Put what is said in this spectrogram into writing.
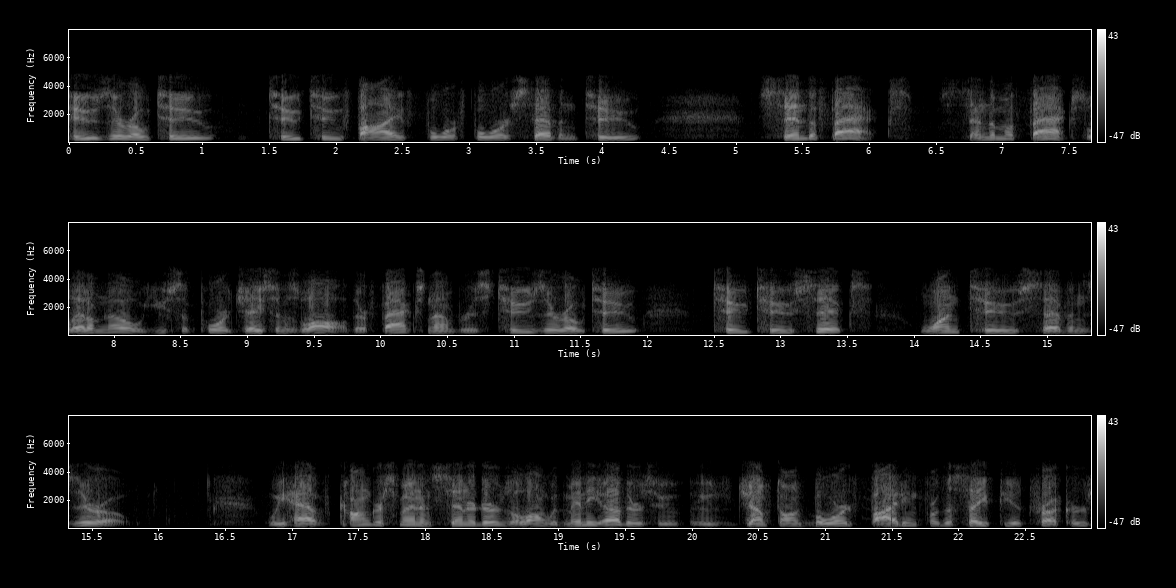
202 225 4472. Send a fax Send them a fax. Let them know you support Jason's Law. Their fax number is 202 226 1270. We have congressmen and senators, along with many others, who, who's jumped on board fighting for the safety of truckers.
